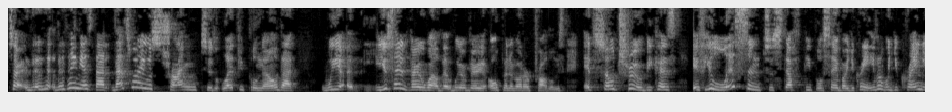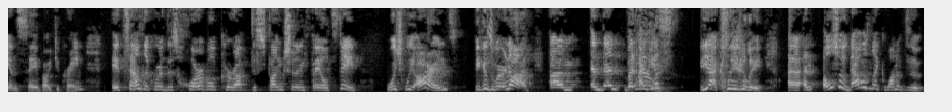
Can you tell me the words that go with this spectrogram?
So the, the thing is that that's what I was trying to let people know that we uh, you said it very well that we are very open about our problems. It's so true because if you listen to stuff people say about Ukraine, even what Ukrainians say about Ukraine, it sounds like we're this horrible, corrupt, dysfunctioning, failed state, which we aren't because we're not. Um, and then, but I guess yeah, clearly. Uh, and also, that was like one of the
